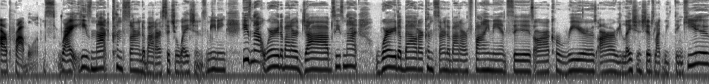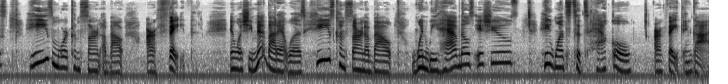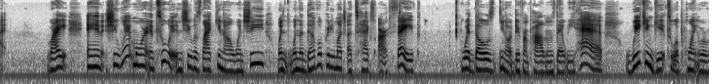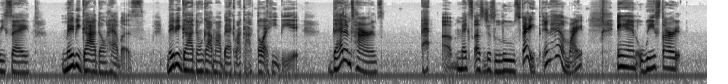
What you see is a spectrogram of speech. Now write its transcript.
our problems, right? He's not concerned about our situations, meaning he's not worried about our jobs. He's not worried about or concerned about our finances or our careers or our relationships like we think he is. He's more concerned about our faith. And what she meant by that was he's concerned about when we have those issues, he wants to tackle our faith in God. Right? And she went more into it and she was like, you know, when she when when the devil pretty much attacks our faith with those, you know, different problems that we have, we can get to a point where we say, maybe God don't have us. Maybe God don't got my back like I thought he did. That in turns uh, makes us just lose faith in him right and we start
